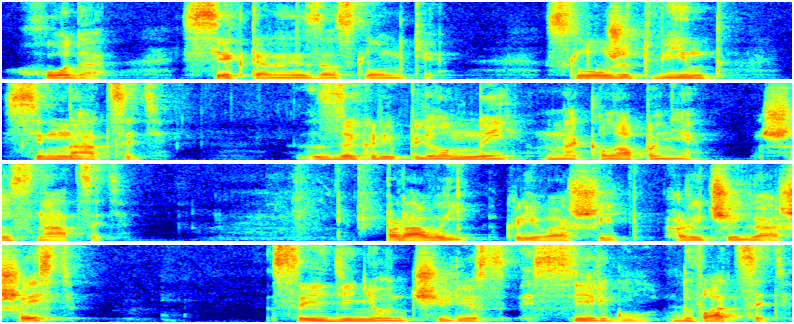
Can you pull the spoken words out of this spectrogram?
хода секторной заслонки служит винт 17, закрепленный на клапане 16. Правый кривошип рычага 6 соединен через серьгу 20,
